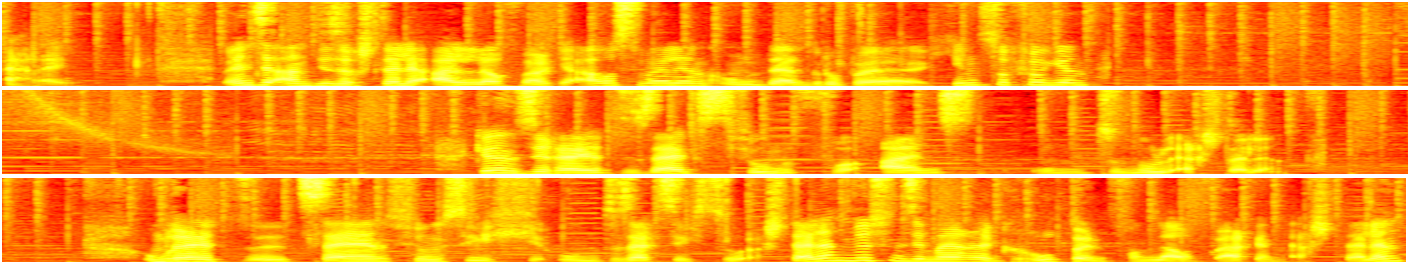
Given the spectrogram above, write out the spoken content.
Array. Wenn Sie an dieser Stelle alle Laufwerke auswählen und der Gruppe hinzufügen, können Sie RAID 6, 5, 1 und 0 erstellen. Um RAID 10, 50 und 60 zu erstellen, müssen Sie mehrere Gruppen von Laufwerken erstellen,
